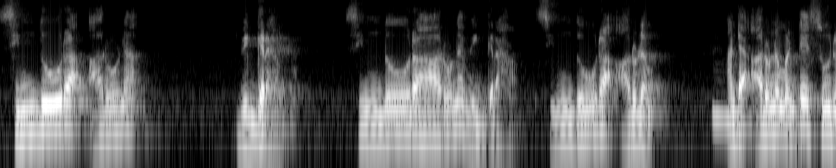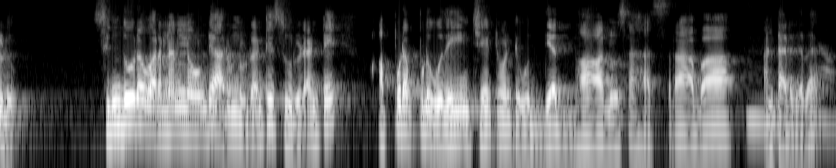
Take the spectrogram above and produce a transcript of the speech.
సింధూర అరుణ విగ్రహం. సింధూరారుణ విగ్రహం. సింధూర అరుణం. అంటే అరుణం అంటే సూర్యుడు. సింధూర వర్ణంలో ఉండే అరుణుడు అంటే సూర్యుడు. అంటే అప్పుడప్పుడు ఉదయించేటువంటి ఉద్యద్భాను సహస్రాభ అంటారు కదా?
